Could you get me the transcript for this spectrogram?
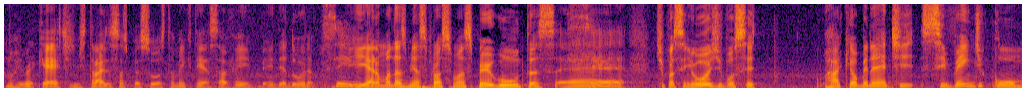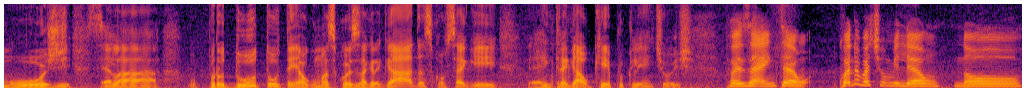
no Rivercast, a gente traz essas pessoas também que tem essa veia empreendedora. Sim. E era uma das minhas próximas perguntas. É, tipo assim, hoje você. Raquel Benetti se vende como hoje? Sim. Ela, o produto tem algumas coisas agregadas, consegue é, entregar o que para o cliente hoje? Pois é, então, quando eu bati um milhão no,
